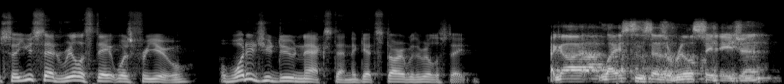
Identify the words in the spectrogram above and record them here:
so you said real estate was for you. What did you do next then to get started with real estate? I got licensed as a real estate agent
